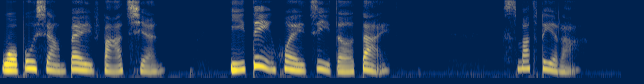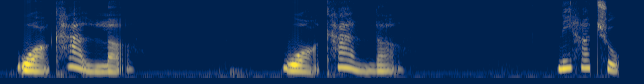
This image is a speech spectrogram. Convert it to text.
我不想被罚钱，一定会记得带。Смотрела，我看了，我看了。Не хочу，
